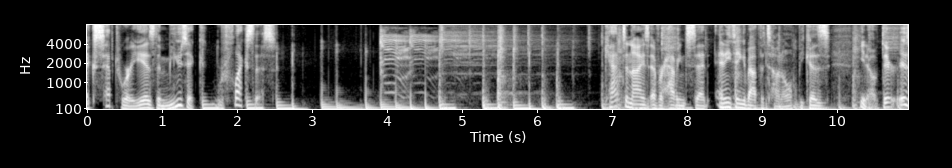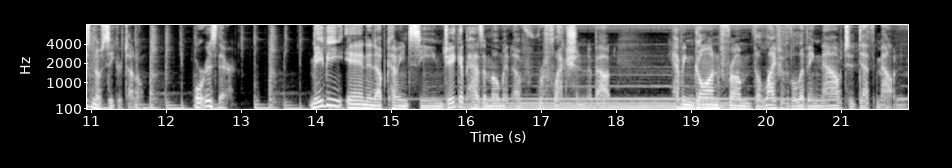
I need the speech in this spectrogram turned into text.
accept where he is, the music reflects this. Kat denies ever having said anything about the tunnel because, you know, there is no secret tunnel. Or is there? Maybe in an upcoming scene, Jacob has a moment of reflection about having gone from the life of the living now to Death Mountain.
